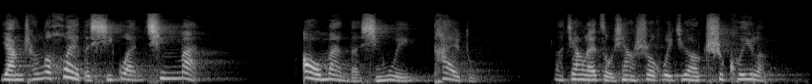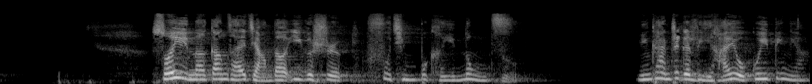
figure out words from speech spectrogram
养成了坏的习惯、轻慢、傲慢的行为态度，那将来走向社会就要吃亏了。所以呢，刚才讲到，一个是父亲不可以弄子，您看这个礼还有规定呀，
